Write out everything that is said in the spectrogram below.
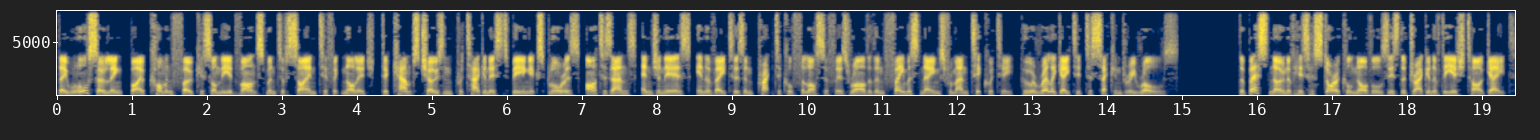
They were also linked by a common focus on the advancement of scientific knowledge, de Camp's chosen protagonists being explorers, artisans, engineers, innovators and practical philosophers rather than famous names from antiquity, who are relegated to secondary roles. The best known of his historical novels is The Dragon of the Ishtar Gate.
